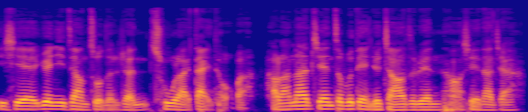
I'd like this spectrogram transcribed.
一些愿意这样做的人出来带头吧。好了，那今天这部电影就讲到这边，好，谢谢大家。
